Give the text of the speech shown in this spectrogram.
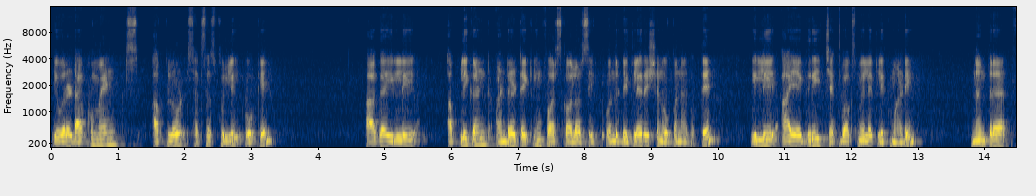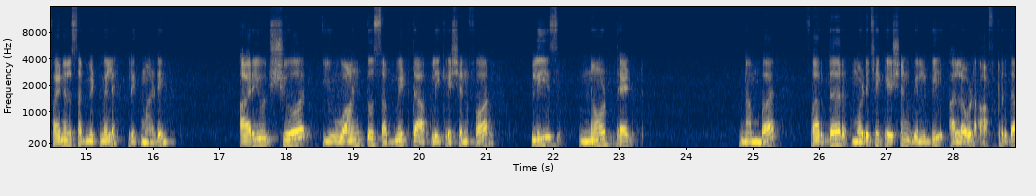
ಇವರ ಡಾಕ್ಯುಮೆಂಟ್ಸ್ ಅಪ್ಲೋಡ್ ಸಕ್ಸಸ್ಫುಲ್ಲಿ, ಓಕೆ. ಆಗ ಇಲ್ಲಿ ಅಪ್ಲಿಕಂಟ್ ಅಂಡರ್ಟೇಕಿಂಗ್ ಫಾರ್ ಸ್ಕಾಲರ್ಶಿಪ್ ಒಂದು ಡಿಕ್ಲರೇಷನ್ ಓಪನ್ ಆಗುತ್ತೆ. ಇಲ್ಲಿ ಐ ಅಗ್ರಿ ಚೆಕ್ ಬಾಕ್ಸ್ ಮೇಲೆ ಕ್ಲಿಕ್ ಮಾಡಿ. ನಂತರ ಫೈನಲ್ ಸಬ್ಮಿಟ್ ಮೇಲೆ ಕ್ಲಿಕ್ ಮಾಡಿ. Are you sure you want to submit the application for please note number number modification will be allowed after the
